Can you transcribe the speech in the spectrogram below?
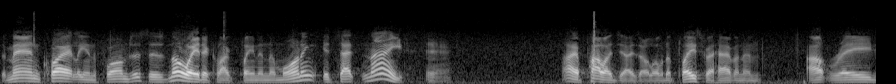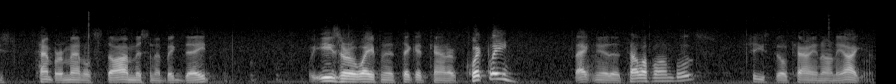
The man quietly informs us there's no 8 o'clock plane in the morning. It's at night. Yeah. I apologize all over the place for having an outraged, temperamental star missing a big date. We ease her away from the ticket counter quickly, back near the telephone booths. She's still carrying on the argument.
